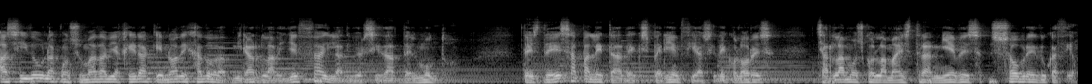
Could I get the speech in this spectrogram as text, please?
ha sido una consumada viajera que no ha dejado de admirar la belleza y la diversidad del mundo. Desde esa paleta de experiencias y de colores, charlamos con la maestra Nieves sobre educación.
